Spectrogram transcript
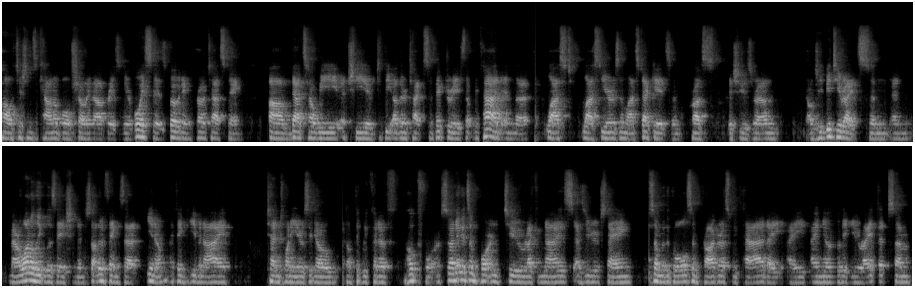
politicians accountable, showing up, raising your voices, voting, protesting. Um, that's how we achieved the other types of victories that we've had in the last last years and last decades and across issues around LGBT rights and, and marijuana legalization and just other things that, you know, I think even I 10, 20 years ago, I don't think we could have hoped for. So I think it's important to recognize, as you were saying, some of the goals and progress we've had. I, I, I know that you're right that some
